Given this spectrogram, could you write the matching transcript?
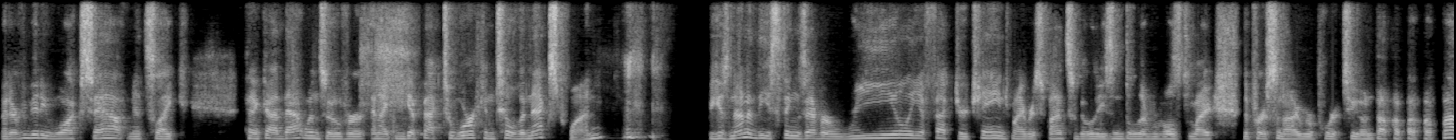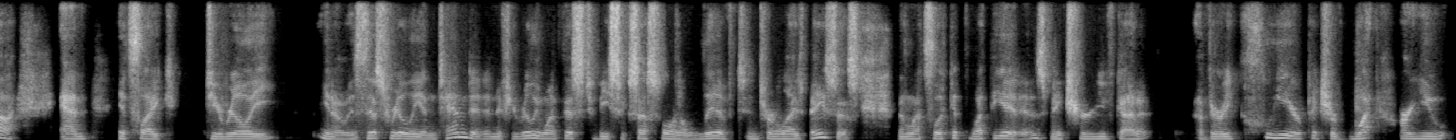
but everybody walks out and it's like, thank God that one's over and I can get back to work until the next one. because none of these things ever really affect or change my responsibilities and deliverables to my the person I report to and blah blah blah blah blah. And it's like, do you really, you know, is this really intended? And if you really want this to be successful on a lived, internalized basis, then let's look at what the it is. Make sure you've got a, a very clear picture of what are you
